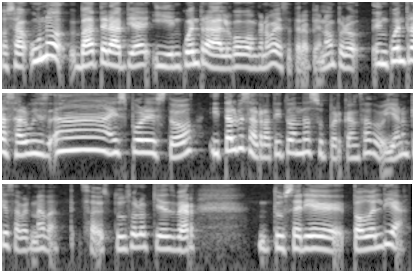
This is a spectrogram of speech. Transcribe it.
O sea, uno va a terapia y encuentra algo, aunque no vayas a terapia, ¿no? Pero encuentras algo y dices, ah, es por esto, y tal vez al ratito andas súper cansado y ya no quieres saber nada, ¿sabes? Tú solo quieres ver tu serie todo el día,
